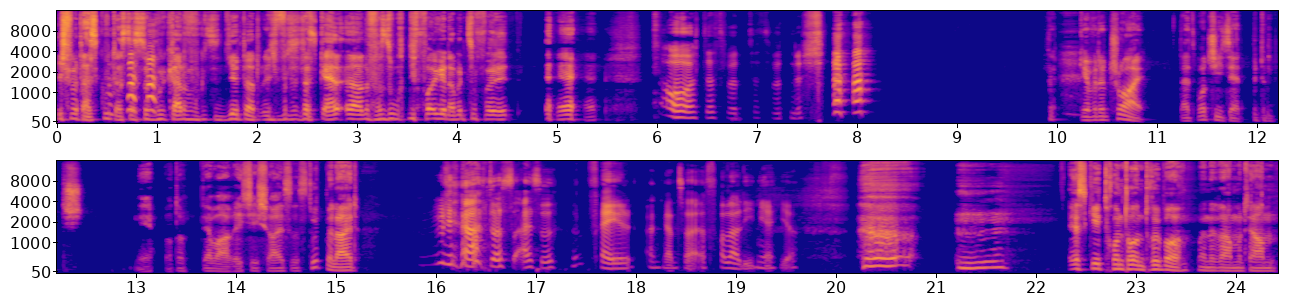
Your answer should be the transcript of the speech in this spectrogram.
Ich fand das gut, dass das so gut gerade funktioniert hat und ich würde das gerne versuchen, die Folge damit zu füllen. Oh, das wird, das wird nicht. Give it a try. That's what she said. Nee, warte. Der war richtig scheiße. Es tut mir leid. ja, das also Fail an ganzer voller Linie hier. Es geht drunter und drüber, meine Damen und Herren.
